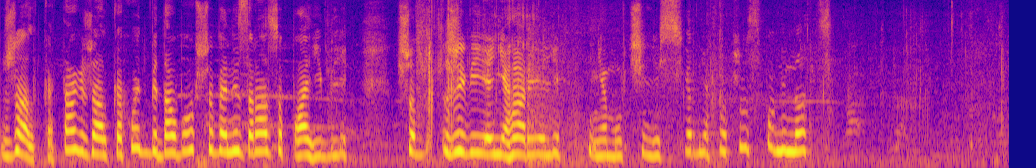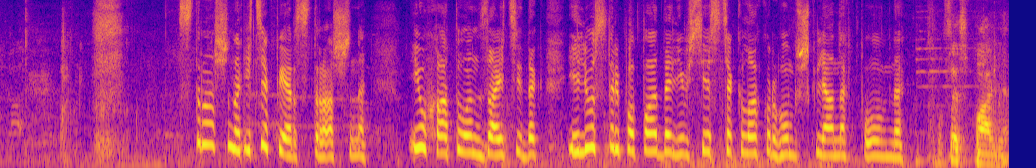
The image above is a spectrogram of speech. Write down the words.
Жалко, так жалко. Хоть би дав Бог, щоб вони зразу погибли, щоб живі не горели, не мучились. Я не хочу вспоминати. Страшно, і тепер страшно. І в хату он зайти, так і люстри попадали, всі стекла кругом шклянок повно. Оце спальня.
